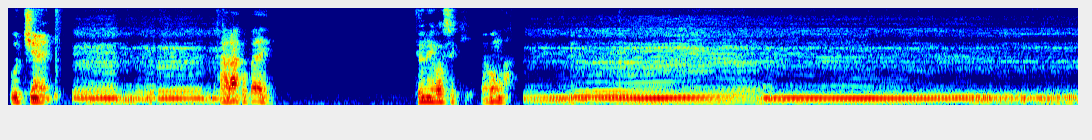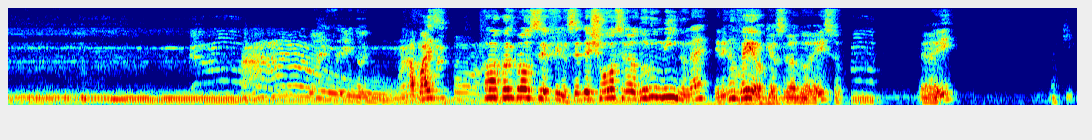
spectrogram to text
o Chang. Caraca, peraí. Tem um negócio aqui, mas vamos lá. Rapaz, vou falar uma coisa pra você, filho. Você deixou o acelerador dormindo, né? Ele não veio aqui o acelerador, é isso? Pera aí. Aqui.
